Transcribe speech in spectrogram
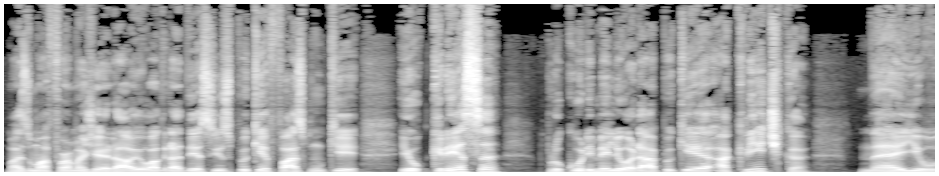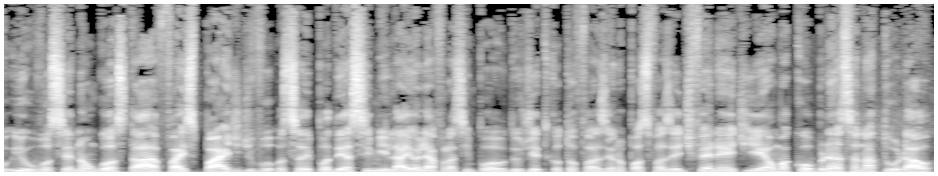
Mas de uma forma geral, eu agradeço isso porque faz com que eu cresça, procure melhorar, porque a crítica né, e o, e o você não gostar, faz parte de você poder assimilar e olhar e falar assim, pô, do jeito que eu tô fazendo, eu posso fazer diferente. E é uma cobrança natural,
